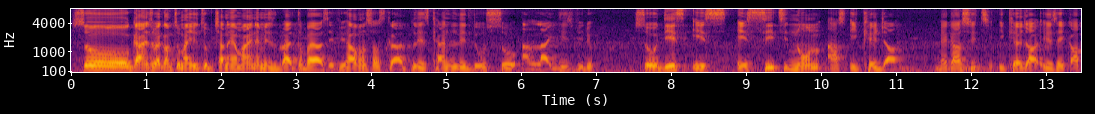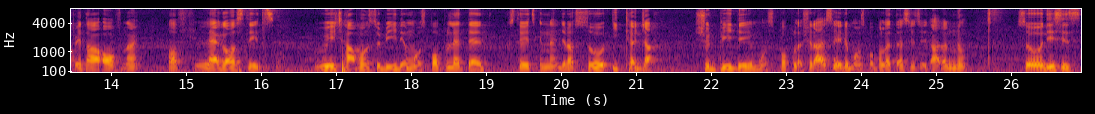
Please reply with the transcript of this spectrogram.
So guys, welcome to my YouTube channel. My name is Bright Tobias. If you haven't subscribed, please kindly do so and like this video. So this is a city known as Ikeja Mega City. Ikeja is a capital of of Lagos State, which happens to be the most populated state in Nigeria. So Ikeja should be the most popular. Should I say the most populated city? I don't know. So this is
